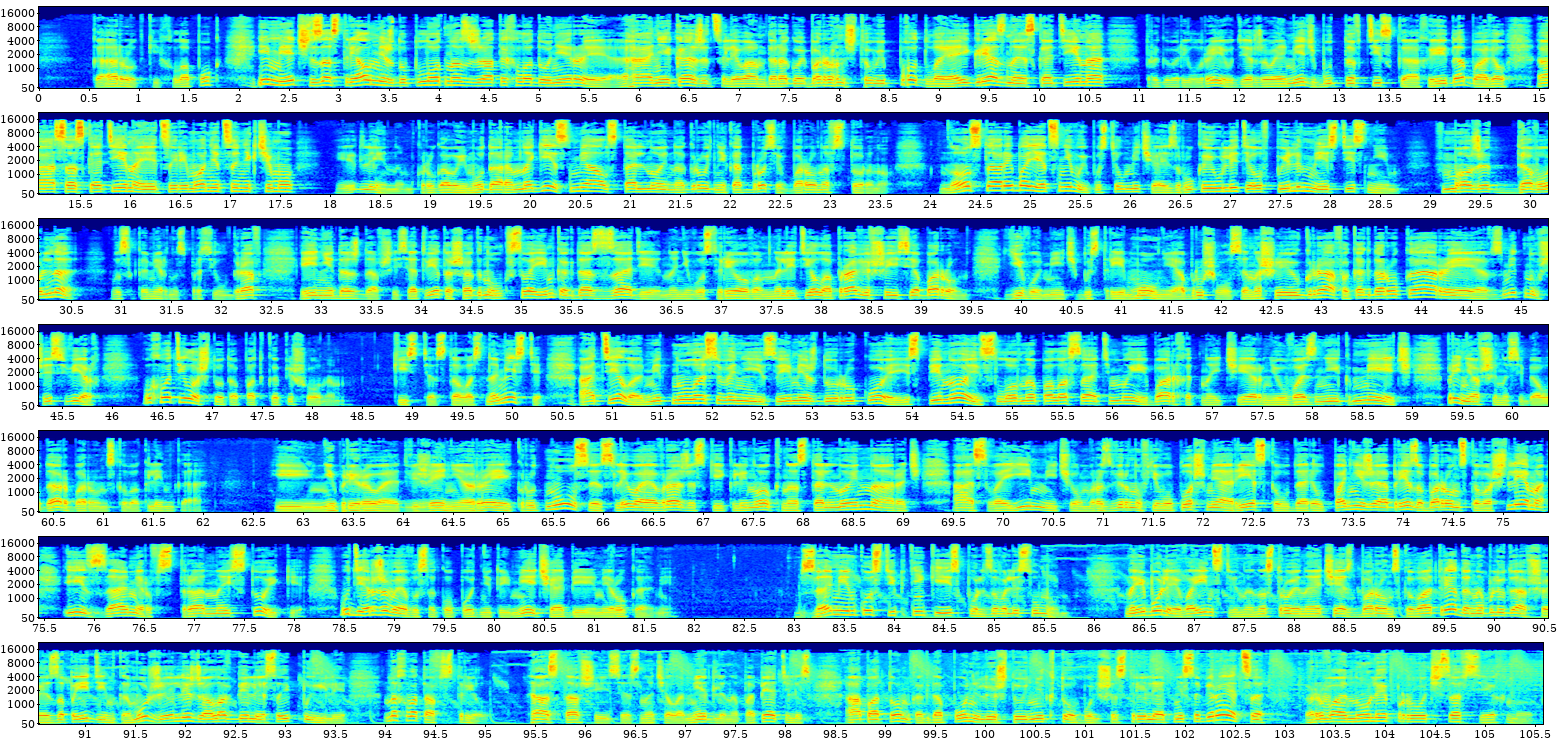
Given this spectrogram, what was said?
Короткий хлопок, и меч застрял между плотно сжатых ладоней Рея. «А не кажется ли вам, дорогой барон, что вы подлая и грязная скотина?» проговорил Рэй, удерживая меч, будто в тисках, и добавил, «А со скотиной и церемониться ни к чему» и длинным круговым ударом ноги смял стальной нагрудник, отбросив барона в сторону. Но старый боец не выпустил меча из рук и улетел в пыль вместе с ним. «Может, довольно?» — высокомерно спросил граф, и, не дождавшись ответа, шагнул к своим, когда сзади на него с ревом налетел оправившийся барон. Его меч быстрее молнии обрушивался на шею графа, когда рука Рея, взметнувшись вверх, ухватила что-то под капюшоном. Кисть осталась на месте, а тело метнулось вниз, и между рукой и спиной, словно полоса тьмы, бархатной чернью возник меч, принявший на себя удар баронского клинка. И, не прерывая движения, Рэй крутнулся, сливая вражеский клинок на стальной нароч, а своим мечом, развернув его плашмя, резко ударил пониже обреза баронского шлема и замер в странной стойке, удерживая высоко поднятый меч обеими руками. Заминку степники использовали с умом. Наиболее воинственно настроенная часть баронского отряда, наблюдавшая за поединком, уже лежала в белесой пыли, нахватав стрел. А оставшиеся сначала медленно попятились, а потом, когда поняли, что никто больше стрелять не собирается, рванули прочь со всех ног.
